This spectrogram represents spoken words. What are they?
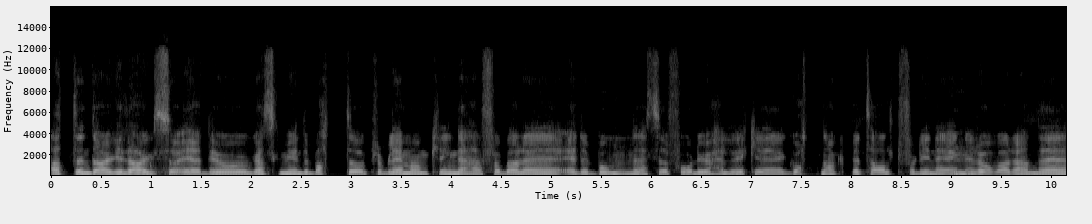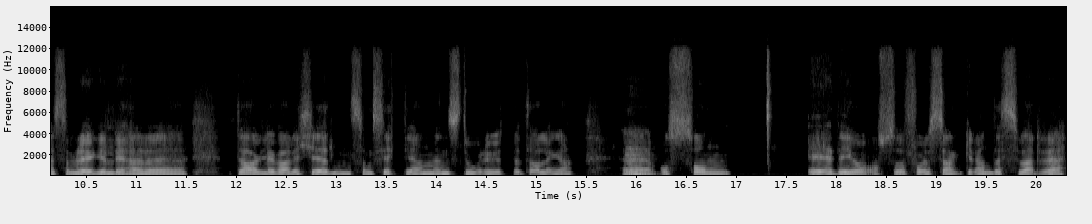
at en dag i dag så er det jo ganske mye debatt og problemer omkring det her. For bare er du bonde, så får du jo heller ikke godt nok betalt for dine egne Mm. råvarer. Det er som regel de her eh, dagligvarekjeden som sitter igjen med den store utbetalinga. Eh, Mm. og sånn er det jo også for sankerne, dessverre.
